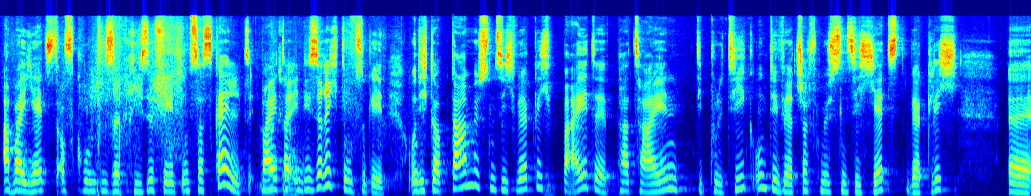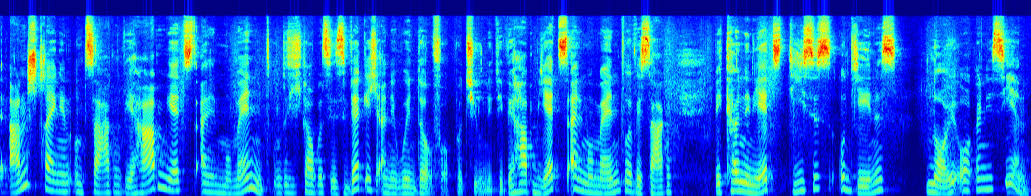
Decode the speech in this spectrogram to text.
Aber jetzt aufgrund dieser Krise fehlt uns das Geld, weiter in diese Richtung zu gehen. Und ich glaube, da müssen sich wirklich beide Parteien, die Politik und die Wirtschaft, müssen sich jetzt wirklich äh, anstrengen und sagen, wir haben jetzt einen Moment, und ich glaube, es ist wirklich eine Window of Opportunity, wir haben jetzt einen Moment, wo wir sagen, wir können jetzt dieses und jenes neu organisieren.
